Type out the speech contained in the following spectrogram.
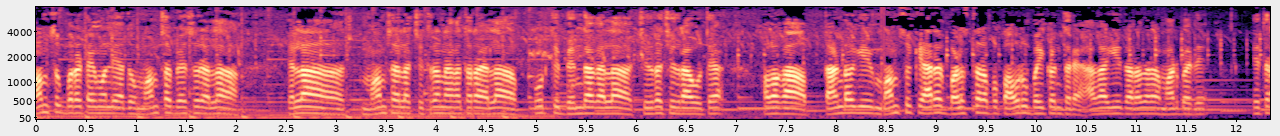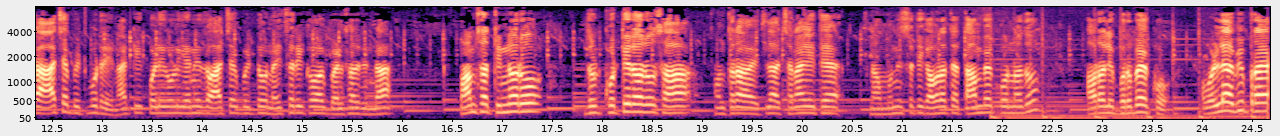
ಮಾಂಸಕ್ಕೆ ಬರೋ ಟೈಮಲ್ಲಿ ಅದು ಮಾಂಸ ಬೇಸರ ಎಲ್ಲ ಮಾಂಸ ಎಲ್ಲ ಚಿತ್ರಾನ್ನ ಆಗೋ ಥರ ಎಲ್ಲ ಪೂರ್ತಿ ಬೆಂದಾಗೆಲ್ಲ ಚಿದ್ರ ಚಿದ್ರ ಆಗುತ್ತೆ. ಅವಾಗ ತಾಂಡೋಗಿ ಮಾಂಸಕ್ಕೆ ಯಾರ್ಯಾರು ಬಳಸ್ತಾರ ಪಾಪ ಅವರು ಬೈಕೊಂತಾರೆ. ಹಾಗಾಗಿ ಈ ಥರ ಥರ ಮಾಡಬೇಡ್ರಿ. ಈ ಥರ ಆಚೆ ಬಿಟ್ಬಿಡ್ರಿ. ನಾಟಿ ಕೋಳಿಗಳು ಏನಿದ್ರು ಆಚೆ ಬಿಟ್ಟು ನೈಸರ್ಗಿಕವಾಗಿ ಬೆಳೆಸೋದ್ರಿಂದ ಮಾಂಸ ತಿನ್ನೋರು, ದುಡ್ಡು ಕೊಟ್ಟಿರೋರು ಸಹ ಒಂಥರ ಇಲ್ಲ ಚೆನ್ನಾಗೈತೆ. ನಾವು ಮುಂದಿನ ಸತಿಗೆ ಅವ್ರ ಹತ್ರ ತಾಂಬೇಕು ಅನ್ನೋದು ಅವರಲ್ಲಿ ಬರಬೇಕು. ಒಳ್ಳೆ ಅಭಿಪ್ರಾಯ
